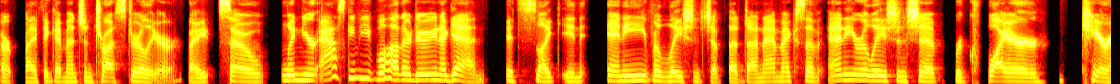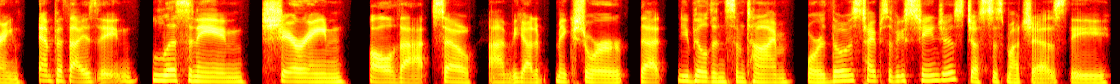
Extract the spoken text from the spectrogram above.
or I think I mentioned trust earlier, right? So, when you're asking people how they're doing, again, it's like in any relationship, the dynamics of any relationship require caring, empathizing, listening, sharing, all of that. So um, you got to make sure that you build in some time for those types of exchanges just as much as the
